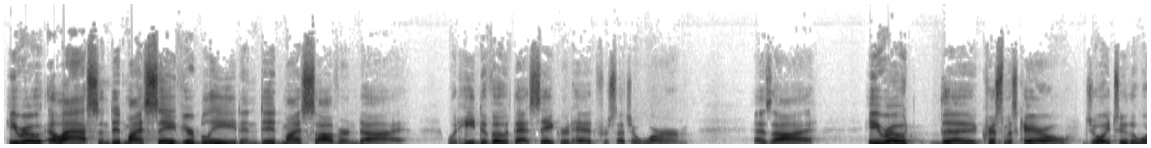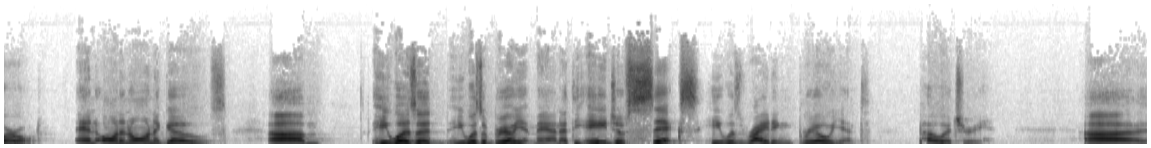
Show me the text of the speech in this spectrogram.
He wrote, Alas, and did my Savior bleed, and did my sovereign die? Would he devote that sacred head for such a worm as I? He wrote the Christmas carol, Joy to the World, and on and on it goes. Um, he, was a, he was a brilliant man. At the age of six, he was writing brilliant poetry. Uh,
